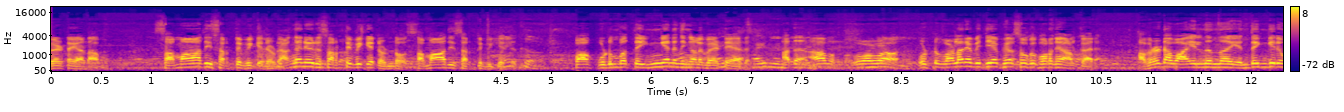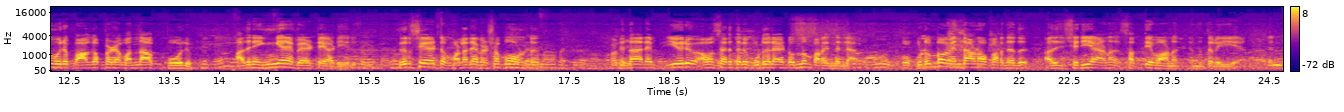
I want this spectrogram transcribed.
വേട്ടയാടാമോ? സമാധി സർട്ടിഫിക്കറ്റ് എവിടെ? അങ്ങനെ ഒരു സർട്ടിഫിക്കറ്റ് ഉണ്ടോ? സമാധി സർട്ടിഫിക്കറ്റ്. അപ്പൊ ആ കുടുംബത്തെ ഇങ്ങനെ നിങ്ങൾ വേട്ടയാട്. അത് ആ വളരെ വിദ്യാഭ്യാസമൊക്കെ കുറഞ്ഞ ആൾക്കാരാ. അവരുടെ വായിൽ നിന്ന് എന്തെങ്കിലും ഒരു പാകപ്പഴ വന്നാൽ പോലും അതിനെ ഇങ്ങനെ വേട്ടയാടിയിരുന്നു. തീർച്ചയായിട്ടും വളരെ വിഷമമുണ്ട്. എന്നാലും ഈ ഒരു അവസരത്തിൽ കൂടുതലായിട്ടൊന്നും പറയുന്നില്ല. കുടുംബം എന്താണോ പറഞ്ഞത് അത് ശരിയാണ് സത്യമാണ് എന്ന് തെളിയുകയാണ്.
